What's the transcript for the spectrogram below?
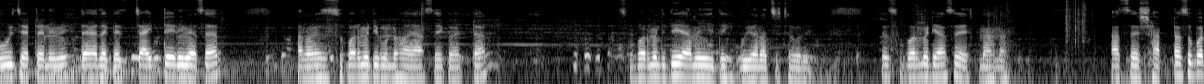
ওই যে একটা এনিমি দেখা যাক চারটে এনিমি আছে আর। আমার সুপার মনে হয় আছে কয়েকটা। সুপার দিয়ে আমি দেখি বুঝে আনার চেষ্টা করি। সুপার আছে? না না। আছে ষাটটা সুপার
